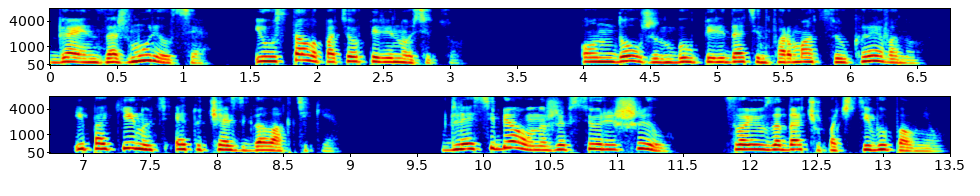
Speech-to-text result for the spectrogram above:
Гайн зажмурился и устало потер переносицу. Он должен был передать информацию Кревану и покинуть эту часть галактики. Для себя он уже все решил, свою задачу почти выполнил.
